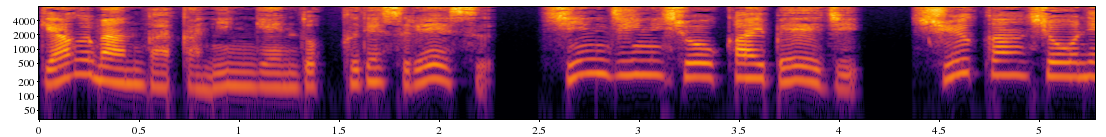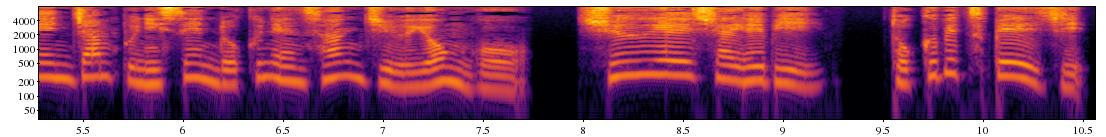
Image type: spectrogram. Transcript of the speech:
ギャグ漫画家人間ドックデスレース。新人紹介ページ。週刊少年ジャンプ2006年34号、集英社 AB、特別ページ、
